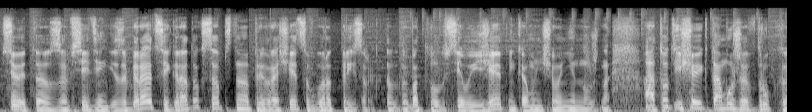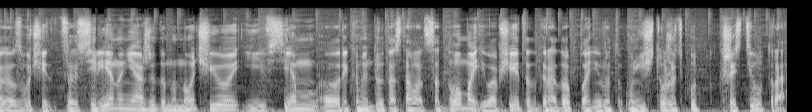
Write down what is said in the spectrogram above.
Все это за все деньги забираются, и городок, собственно, превращается в город-призрак. Оттуда все уезжают, никому ничего не нужно. А тут еще и к тому же вдруг э, звучит сирена неожиданно ночью, и всем э, рекомендуют оставаться дома, и вообще этот городок планируют уничтожить к, ут- к 6 утра.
